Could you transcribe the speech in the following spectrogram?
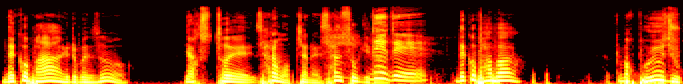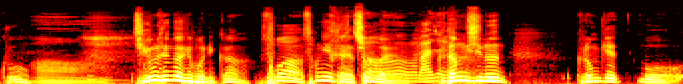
내 거 봐 이러면서 약수터에 사람 없잖아요. 산속이라. 네네. 내 거 봐봐. 이렇게 막 보여주고 아. 지금 생각해 보니까 소아 성애자였던 그렇죠. 거예요. 맞아요. 그 당시는 그런 게 뭐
